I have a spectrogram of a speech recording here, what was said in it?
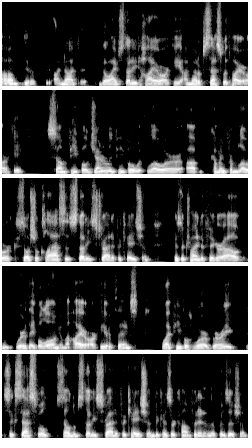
Um, you know, I'm not though I've studied hierarchy. I'm not obsessed with hierarchy. Some people, generally people with lower, uh, coming from lower social classes, study stratification because they're trying to figure out where they belong in the hierarchy of things. Why people who are very successful seldom study stratification because they're confident in their position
